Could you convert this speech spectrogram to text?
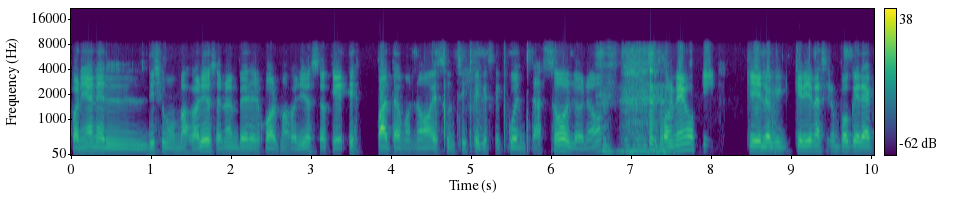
ponían el Digimon más valioso, ¿no? En vez del jugador más valioso, que es Patamon, ¿no? Es un chiste que se cuenta solo, ¿no? Suponemos que, que lo que querían hacer un poco era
